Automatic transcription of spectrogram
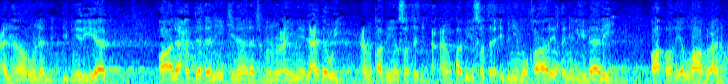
عن هارون بن رياب. قال حدثني كنانة بن نعيم العدوي عن قبيصة عن قبيصة ابن مخارق الهلالي رضي الله عنه.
